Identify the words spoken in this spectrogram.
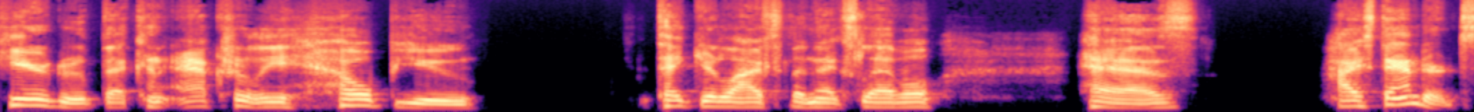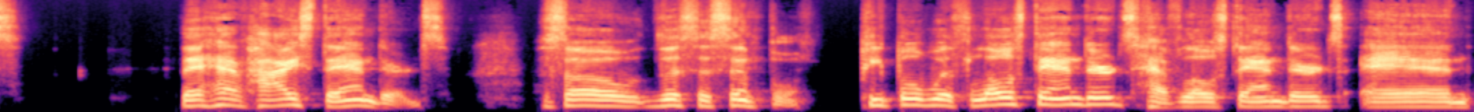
peer group that can actually help you take your life to the next level has high standards. They have high standards. So, this is simple. People with low standards have low standards, and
